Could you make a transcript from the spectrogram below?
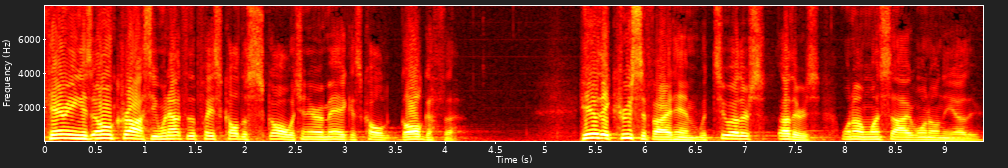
Carrying his own cross, he went out to the place called the skull, which in Aramaic is called Golgotha. Here they crucified him with two others, others, one on one side, one on the other.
